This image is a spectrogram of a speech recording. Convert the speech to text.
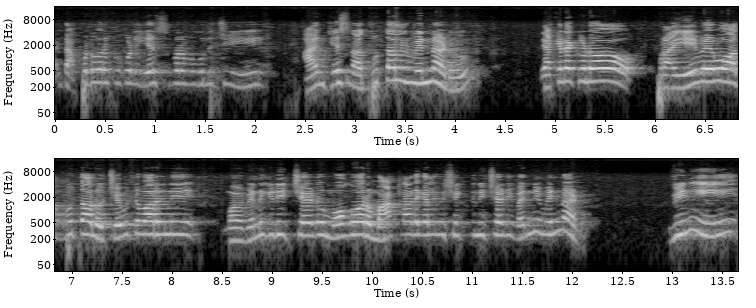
అంటే అప్పటి వరకు కూడా యేసు ప్రభు గురించి ఆయన చేసిన అద్భుతాలను విన్నాడు. ఎక్కడెక్కడో ప్ర- ఏవేవో అద్భుతాలు చెవిటి వారిని వెనగిడిచ్చాడు వెనుగిడిచ్చాడు మోగవారు మాట్లాడగలిగిన శక్తిని ఇచ్చాడు ఇవన్నీ విన్నాడు. విని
